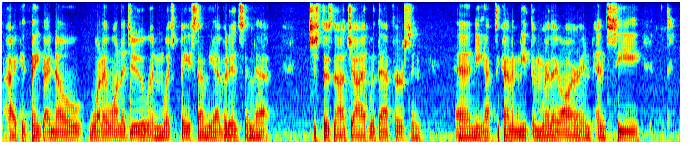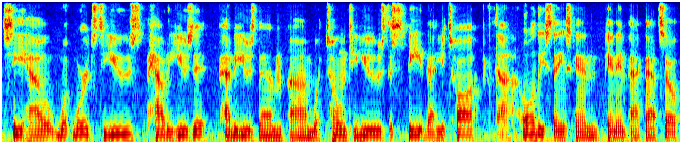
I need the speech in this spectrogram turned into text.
I could think I know what I want to do and what's based on the evidence, and that just does not jive with that person. And you have to kind of meet them where they are and, and see see how what words to use, how to use it, how to use them, um, what tone to use, the speed that you talk. Uh, all these things can can impact that. So,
